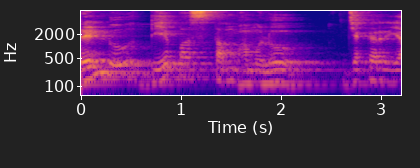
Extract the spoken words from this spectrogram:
రెండు దీపస్తంభములు. జకర్య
